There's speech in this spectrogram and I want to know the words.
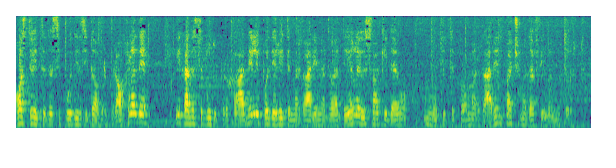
Ostavite da se pudinzi dobro prohlade i kada se budu prohladili, podelite margarin na dva dela i u svaki deo umutite po margarin pa ćemo da filujemo tortu.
